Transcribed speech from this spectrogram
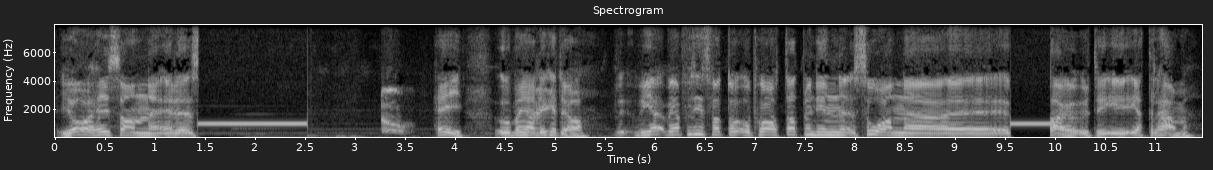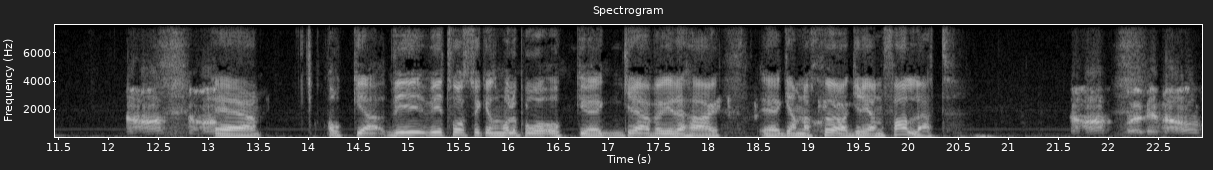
Ja, hejsan. Är det... Hej, Urban Gärdik heter jag. Vi, har, vi har precis varit och, pratat med din son eh, här ute i Etelhem. jaha, jaha. Eh, och eh, vi, vi är två stycken som håller på och eh, gräver i det här eh, gamla Sjögrenfallet. Jaha, Sjögren, ja.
